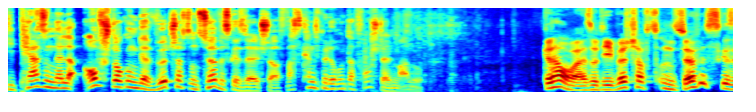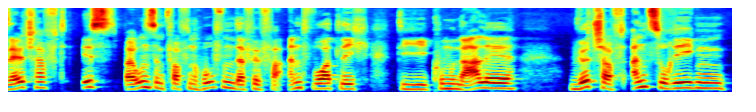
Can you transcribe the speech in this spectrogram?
die personelle Aufstockung der Wirtschafts- und Servicegesellschaft. Was kann ich mir darunter vorstellen, Manu? Genau, also die Wirtschafts- und Servicegesellschaft ist bei uns im Pfaffenhofen dafür verantwortlich, die kommunale Wirtschaft anzuregen,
